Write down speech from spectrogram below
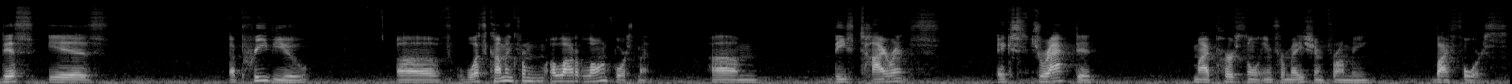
This is a preview of what's coming from a lot of law enforcement. Um, these tyrants extracted my personal information from me by force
